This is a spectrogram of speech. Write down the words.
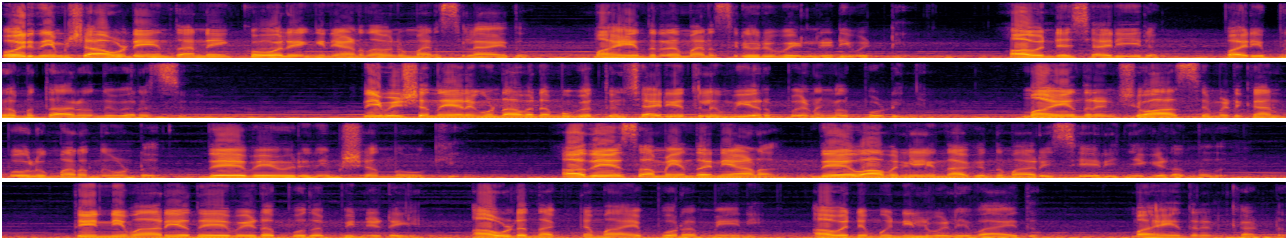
ഒരു നിമിഷം അവിടെയും തന്നെ കോല എങ്ങനെയാണെന്ന് അവന് മനസ്സിലായതും മഹേന്ദ്രന്റെ മനസ്സിലൊരു വെള്ളിടി വെട്ടി. അവന്റെ ശരീരം പരിഭ്രമത്താലൊന്ന് വിറച്ചു. നിമിഷ നേരം കൊണ്ട് അവന്റെ മുഖത്തും ശരീരത്തിലും വിയർപ്പ് കണങ്ങൾ പൊടിഞ്ഞു. മഹേന്ദ്രൻ ശ്വാസമെടുക്കാൻ പോലും മറന്നുകൊണ്ട് ദേവയെ ഒരു നിമിഷം നോക്കി. അതേ സമയം തന്നെയാണ് ദേവ അവനിൽ നിന്ന് അകന്നു മാറി ചെരിഞ്ഞു കിടന്നത്. തെന്നിമാറിയ ദേവയുടെ പുതപ്പിനിടയിൽ അവിടെ നഗ്നമായ പുറമേനി അവന്റെ മുന്നിൽ വെളിവായതും മഹേന്ദ്രൻ കണ്ടു.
